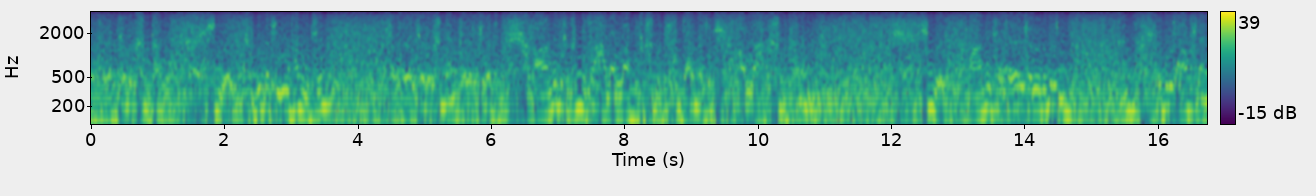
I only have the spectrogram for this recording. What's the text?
fetevekkülü kısmı kaldı. Şimdi burada fiil hangisi? Fetevekkülü kısmı yani tevekkül edin. Amil kısmı ise alallahi kısmı. Mecbur Allah kısmı. Tamam mı? Şimdi amil fetevekkülü dedik mi? Dedik ki aslen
